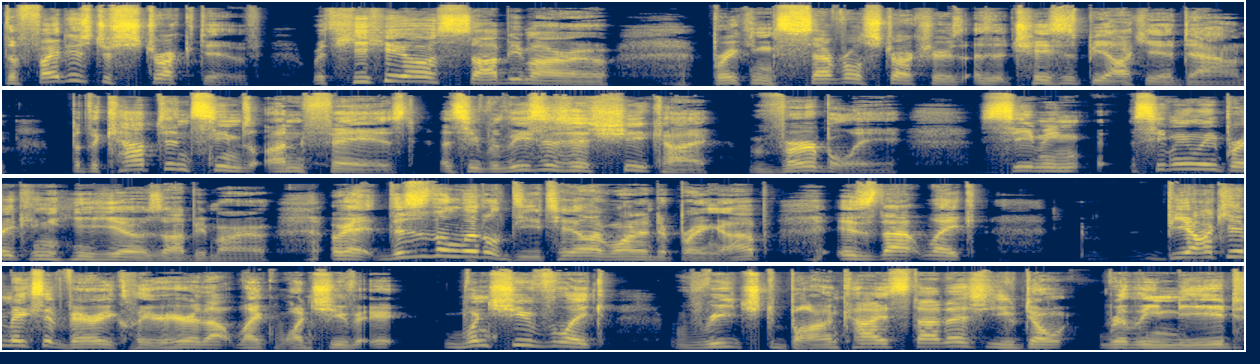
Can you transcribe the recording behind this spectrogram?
The fight is destructive, with Hihio Zabimaru breaking several structures as it chases Byakuya down, but the captain seems unfazed as he releases his Shikai verbally, seeming seemingly breaking Hihio Zabimaru. Okay, this is the little detail I wanted to bring up is that like Byakuya makes it very clear here that like once you've eh, once you've like reached Bankai status, you don't really need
